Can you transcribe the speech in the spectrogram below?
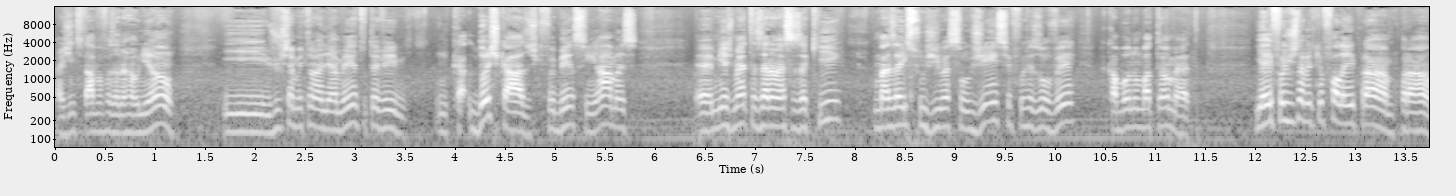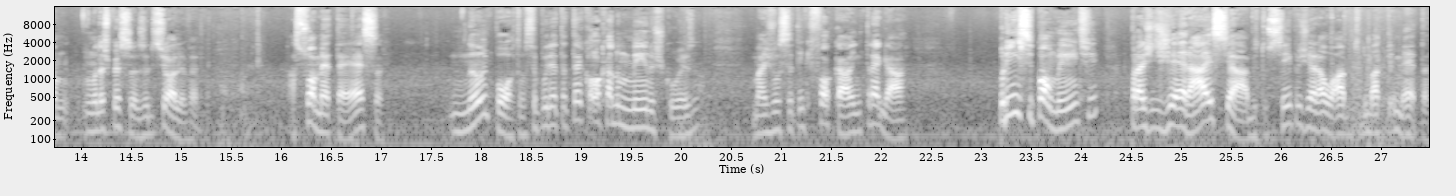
a gente estava fazendo a reunião e justamente no alinhamento teve um, dois casos que foi bem assim, ah, mas é, minhas metas eram essas aqui, mas aí surgiu essa urgência, fui resolver, acabou não bateu a meta. E aí foi justamente o que eu falei pra, pra uma das pessoas. Eu disse, olha, velho, a sua meta é essa? Não importa, você podia até ter colocado menos coisa, mas você tem que focar, entregar. Principalmente para gerar esse hábito, sempre gerar o hábito de bater meta,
